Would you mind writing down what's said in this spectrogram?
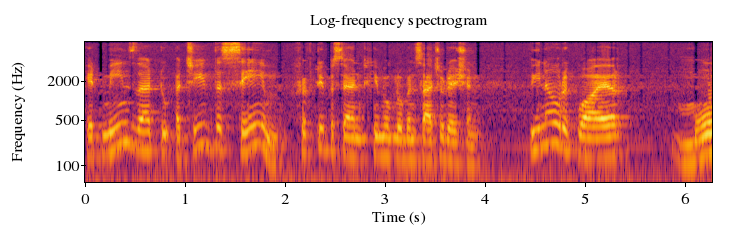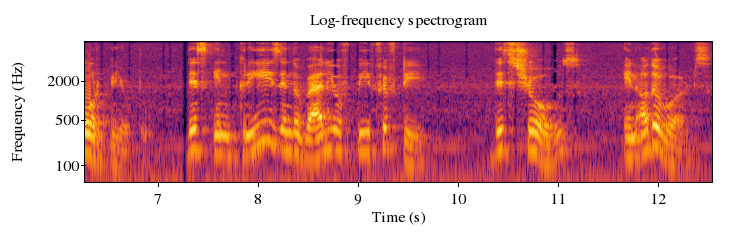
It means that to achieve the same 50% hemoglobin saturation, we now require more PO2. This increase in the value of P50, this shows, in other words,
